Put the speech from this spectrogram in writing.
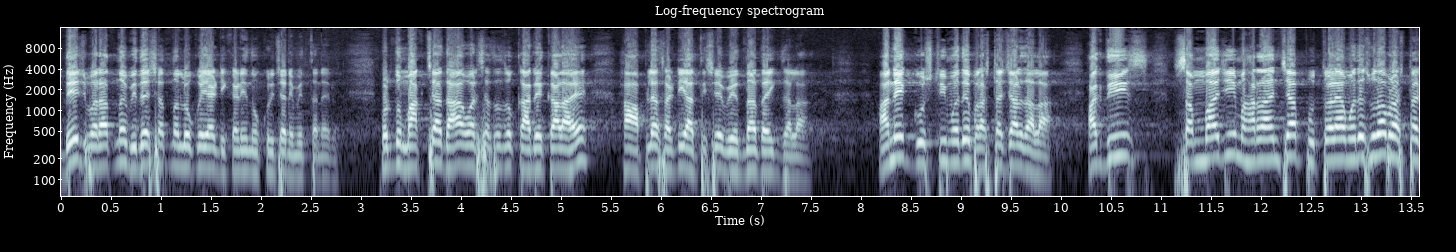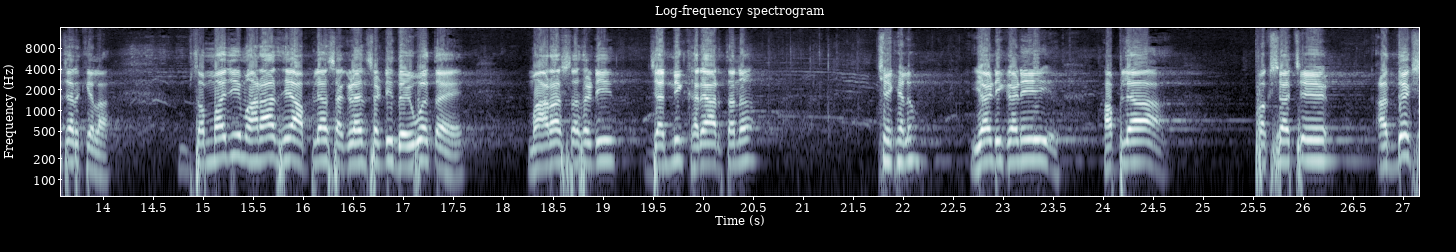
देशभरातनं विदेशातनं लोक या ठिकाणी नोकरीच्या निमित्ताने परंतु मागच्या दहा वर्षाचा जो कार्यकाळ आहे हा आपल्यासाठी अतिशय वेदनादायक झाला. अनेक गोष्टीमध्ये भ्रष्टाचार झाला. अगदी संभाजी महाराजांच्या पुतळ्यामध्ये सुद्धा भ्रष्टाचार केला. संभाजी महाराज हे आपल्या सगळ्यांसाठी दैवत आहे. महाराष्ट्रासाठी ज्यांनी खऱ्या अर्थानं चेक हॅलो या ठिकाणी आपल्या पक्षाचे अध्यक्ष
